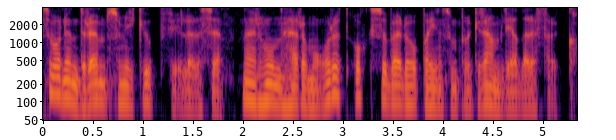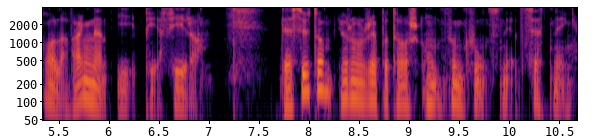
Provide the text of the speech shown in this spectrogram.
så var det en dröm som gick i uppfyllelse när hon häromåret också började hoppa in som programledare för Karlavagnen i P4. Dessutom gör hon reportage om funktionsnedsättning.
